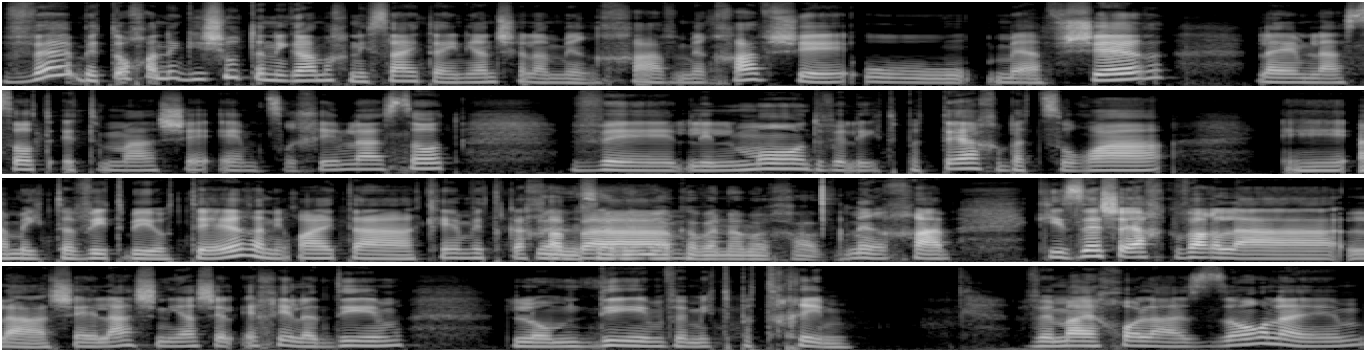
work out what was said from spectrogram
ובתוך הנגישות אני גם מכניסה את העניין של המרחב. מרחב שהוא מאפשר להם לעשות את מה שהם צריכים לעשות, וללמוד ולהתפתח בצורה אה, המיטבית ביותר. אני רואה את הקמת ככה ב... אני מנסה להבין מה הכוונה מרחב. מרחב. כי זה שייך כבר לשאלה השנייה של איך ילדים לומדים ומתפתחים. ומה יכול לעזור להם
